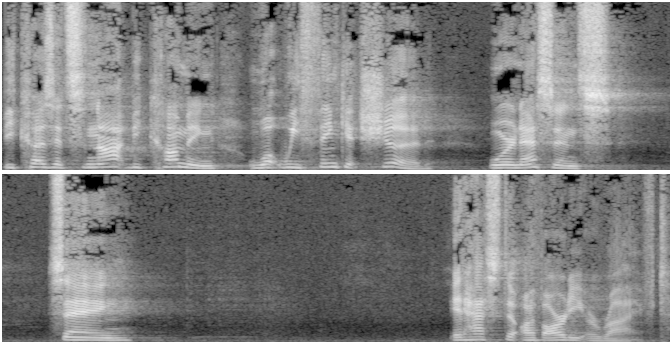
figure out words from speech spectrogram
because it's not becoming what we think it should, we're in essence saying it has to, I've already arrived.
